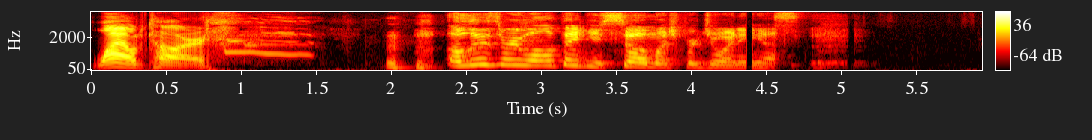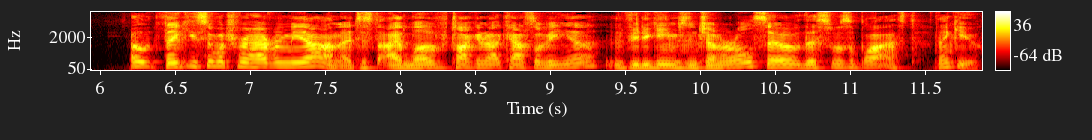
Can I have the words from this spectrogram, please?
Wild card. Illusory Wall, thank you so much for joining us. Oh, thank you so much for having me on. I just I love talking about Castlevania and video games in general, so this was a blast. Thank you.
